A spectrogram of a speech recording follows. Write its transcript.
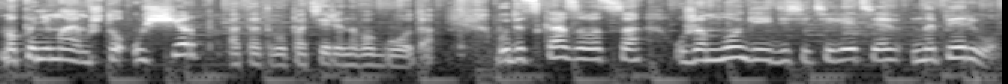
Мы понимаем, что ущерб от этого потерянного года будет сказываться уже многие десятилетия наперед.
